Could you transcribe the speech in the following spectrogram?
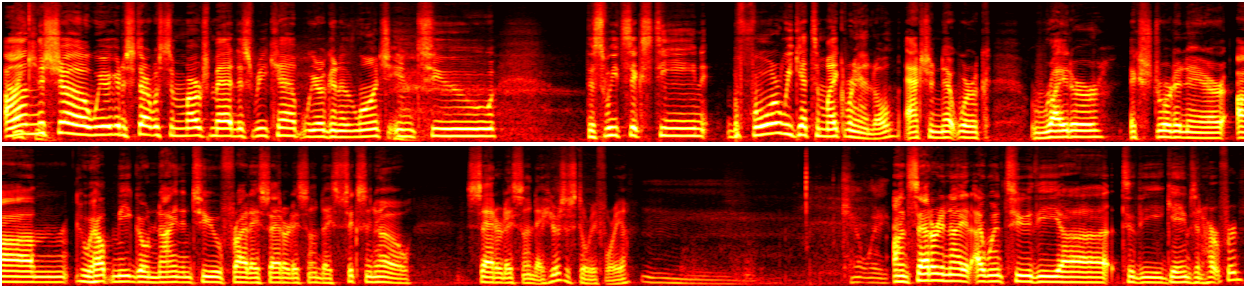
on the show, we are going to start with some March Madness recap. We are going to launch into the Sweet 16. Before we get to Mike Randle, Action Network writer extraordinaire, um, who helped me go nine and two Friday, Saturday, Sunday, six and zero Saturday, Sunday. Here's a story for you. Can't wait. on Saturday night, I went to the uh, to the games in Hartford,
